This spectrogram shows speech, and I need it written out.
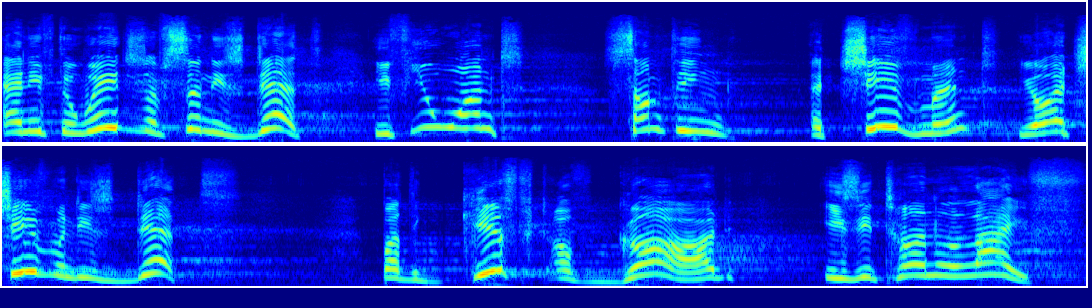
And if the wages of sin is death, if you want something achievement, your achievement is death. But the gift of God is eternal life.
